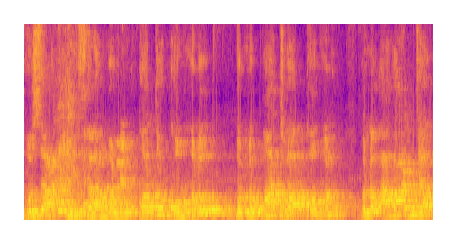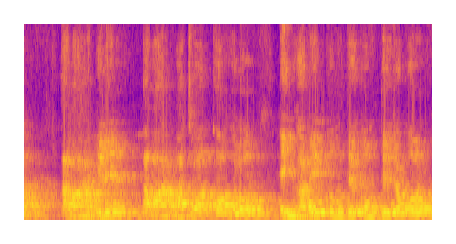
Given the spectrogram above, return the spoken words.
মুসা আলাইহি সালাম বললেন, কত কম হলো? বলল, পাঁচ ওয়াক কম হলো। বলল, আবার যাও। আবার গেলেন, আবার পাঁচ ওয়াক কম হলো। এইভাবে কমতে কমতে যখন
